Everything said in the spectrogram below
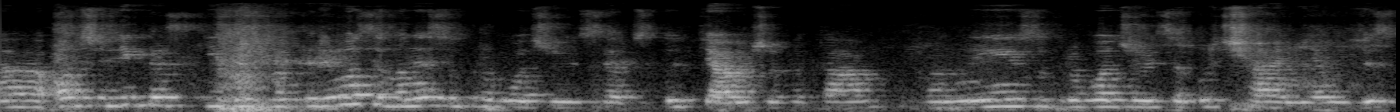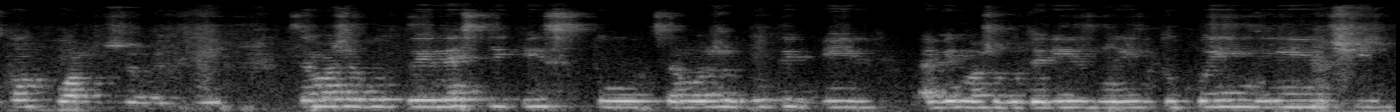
Е, Отже, лікарські дисбактеріози вони супроводжуються вздуттям живота, вони супроводжуються бурчанням, дискомфорт в животі. Це може бути нестійкий стул, це може бути біль, а він може бути різний, тупий, ніючий,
